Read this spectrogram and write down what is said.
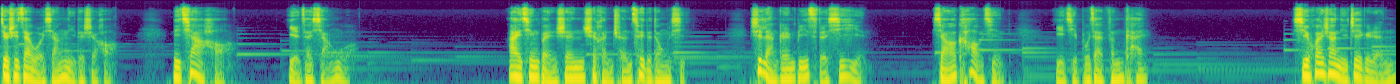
就是在我想你的时候，你恰好也在想我。爱情本身是很纯粹的东西，是两个人彼此的吸引，想要靠近，以及不再分开。喜欢上你这个人，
